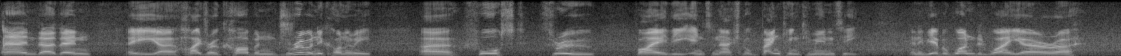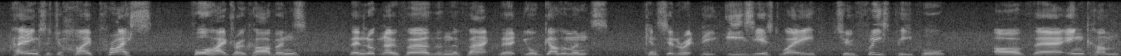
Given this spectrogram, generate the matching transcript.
and uh, then a uh, hydrocarbon driven economy uh, forced through by the international banking community. And if you ever wondered why you're uh, paying such a high price for hydrocarbons, then look no further than the fact that your governments consider it the easiest way to fleece people of their income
